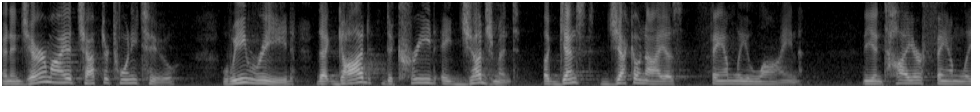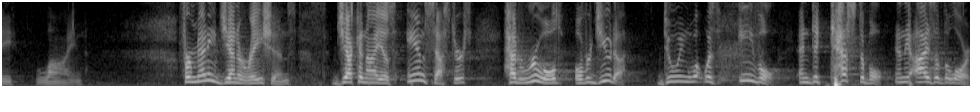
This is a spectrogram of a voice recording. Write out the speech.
And in Jeremiah chapter 22, we read that God decreed a judgment against Jeconiah's family line, the entire family line. For many generations, Jeconiah's ancestors had ruled over Judah, doing what was evil and detestable in the eyes of the Lord.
